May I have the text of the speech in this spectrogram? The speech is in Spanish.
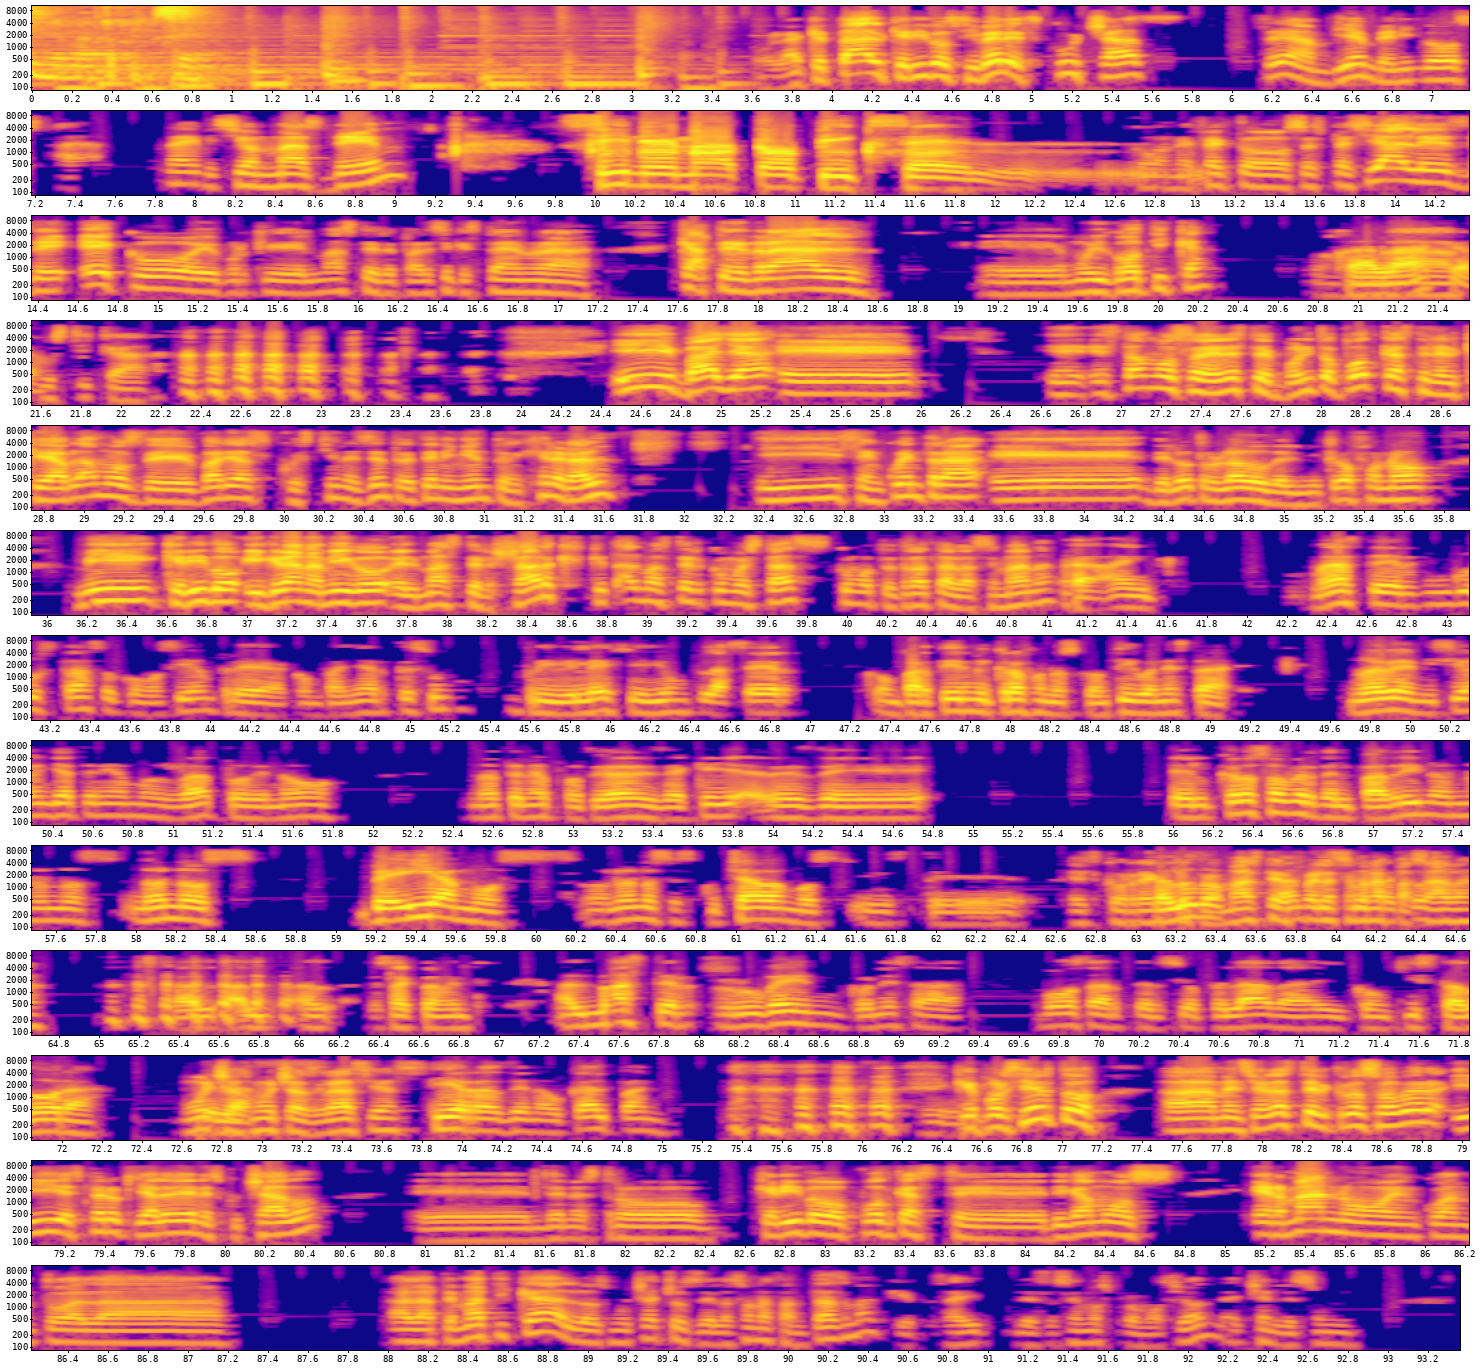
Cinematopixel. Hola, ¿qué tal, queridos ciberescuchas? Sean bienvenidos a una emisión más de Cinematopixel. con efectos especiales de eco, eh, porque el máster parece que está en una catedral eh, muy gótica. Ojalá. Acústica. y vaya, eh, eh, estamos en este bonito podcast en el que hablamos de varias cuestiones de entretenimiento en general. Y se encuentra eh, del otro lado del micrófono mi querido y gran amigo, el Master Shark. ¿Qué tal, Master? ¿Cómo estás? ¿Cómo te trata la semana? Master, un gustazo como siempre acompañarte. Es un privilegio y un placer compartir micrófonos contigo en esta nueva emisión. Ya teníamos rato de no, no tener oportunidad desde aquella, desde el crossover del padrino no nos, no nos veíamos o no nos escuchábamos. Este, Es correcto, Saludo pero Master fue la semana pasada. al, al- al- exactamente, al máster Rubén con esa voz arterciopelada y conquistadora, Muchas, muchas gracias. tierras de Naucalpan. que por cierto, ah, mencionaste el crossover y espero que ya lo hayan escuchado eh, de nuestro querido podcast, eh, digamos, hermano en cuanto a la a la temática, los muchachos de la zona fantasma, que pues ahí les hacemos promoción, échenles un,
